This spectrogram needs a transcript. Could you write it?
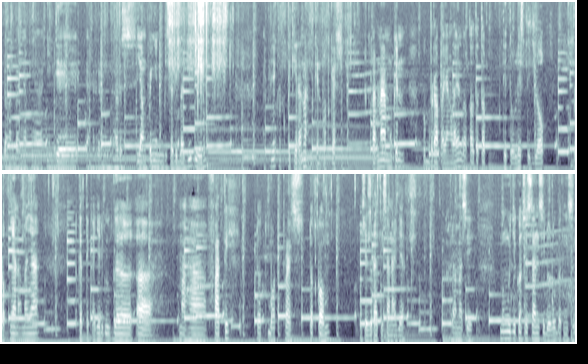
dengan banyaknya ide harus yang pengen bisa dibagiin. Akhirnya kepikiran lah bikin podcast. Karena mungkin beberapa yang lain bakal tetap ditulis di blog. Blognya namanya ketik aja di Google uh, mahafatih.wordpress.com masih gratisan aja. Karena masih menguji konsistensi dulu buat ngisi.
